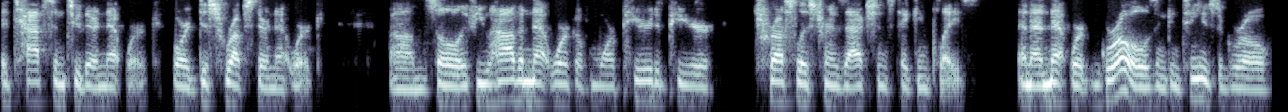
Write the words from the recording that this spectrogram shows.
it taps into their network or disrupts their network. Um, so if you have a network of more peer-to-peer trustless transactions taking place and that network grows and continues to grow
